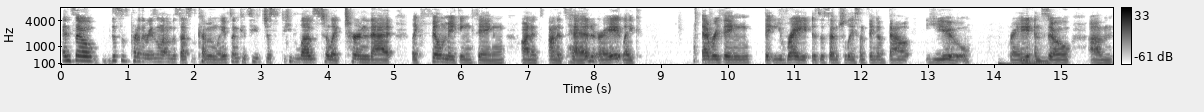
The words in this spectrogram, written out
And so this is part of the reason why I'm obsessed with Kevin Williamson because he just he loves to like turn that like filmmaking thing on its on its head, right? Like everything that you write is essentially something about you, right? And Mhm. so um,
